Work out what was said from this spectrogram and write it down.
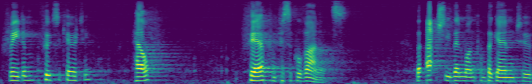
Freedom, food security, health, fear from physical violence. But actually then one can begin to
